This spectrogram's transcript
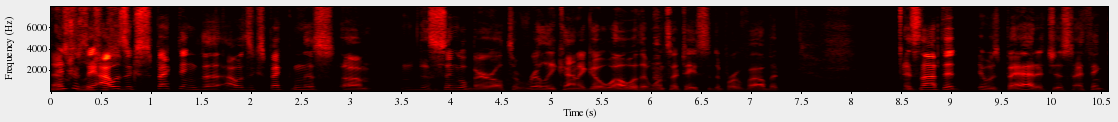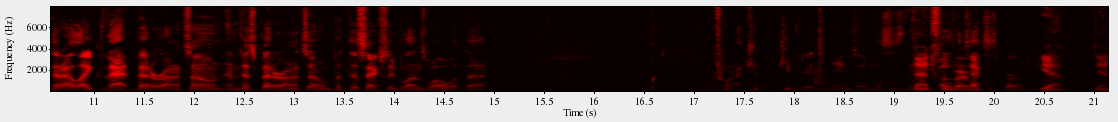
That's Interesting. I was expecting the I was expecting this um the single barrel to really kind of go well with it once I tasted the profile, but it's not that it was bad. It's just I think that I like that better on its own and this better on its own, but this actually blends well with that. Which one? I keep, keep forgetting the names of them. This is the That's the oh, bourbon. Texas bourbon. Yeah, yeah.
